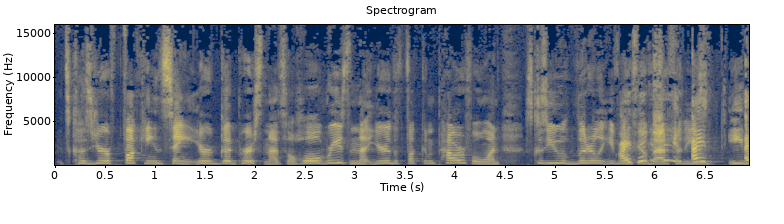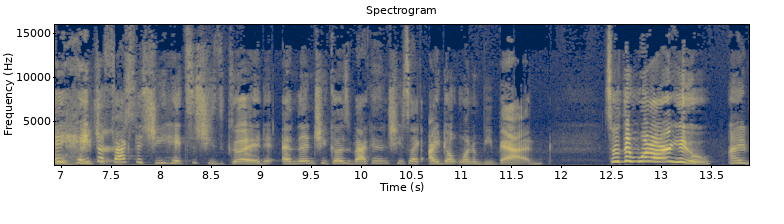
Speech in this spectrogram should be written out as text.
it's because you're a fucking saint. You're a good person. That's the whole reason that you're the fucking powerful one. It's because you literally even I feel bad she- for these I- evil I hate the fact that she hates that she's good, and then she goes back and then she's like, I don't want to be bad. So then what are you? I.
